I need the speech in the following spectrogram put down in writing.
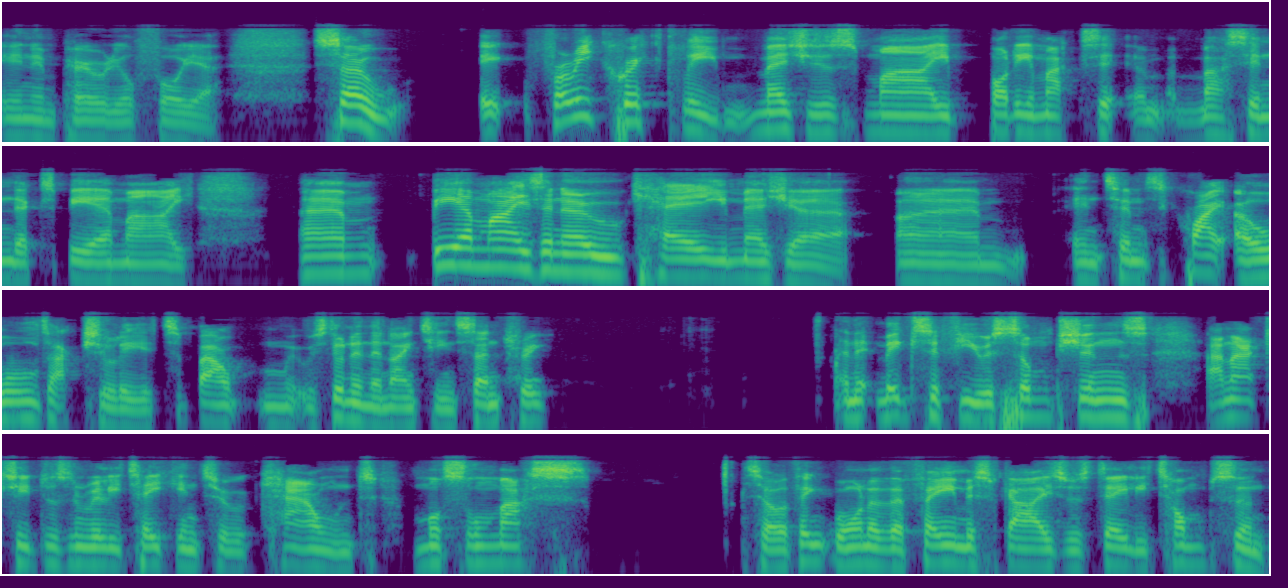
in Imperial for you. So it very quickly measures my body mass, mass index BMI. Um, BMI is an okay measure um, in terms of quite old actually. It's about it was done in the 19th century and it makes a few assumptions and actually doesn't really take into account muscle mass. So I think one of the famous guys was Daley Thompson,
